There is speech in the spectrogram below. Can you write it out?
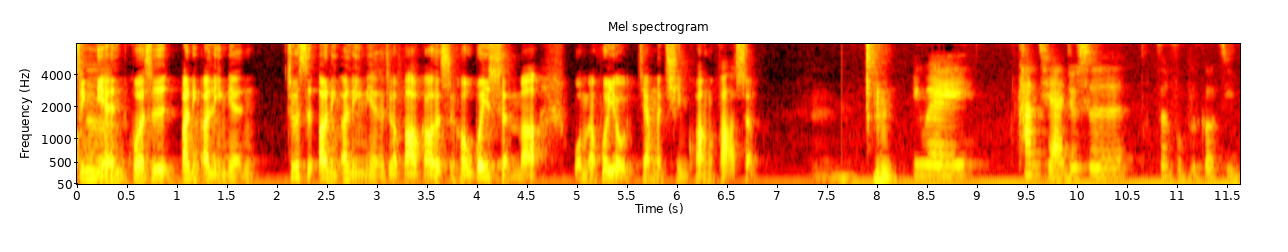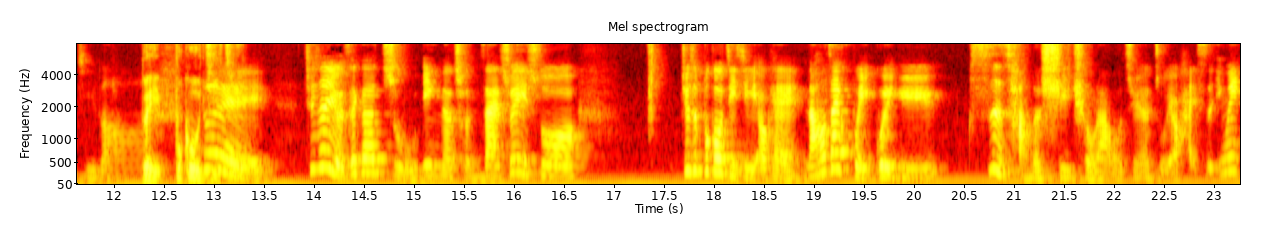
今年或者是二零二零年，这个是二零二零年的这个报告的时候，为什么我们会有这样的情况发生？嗯，嗯，因为看起来就是政府不够积极咯。对，不够积极。对，就是有这个主因的存在，所以说就是不够积极。OK，然后再回归于市场的需求啦。我觉得主要还是因为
